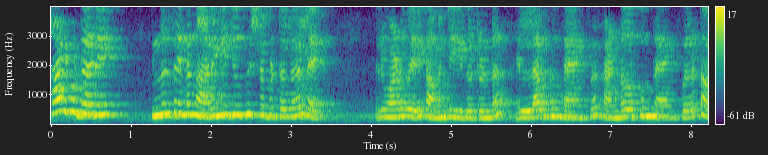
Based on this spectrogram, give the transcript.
ഹായ് കൂട്ടുകാരെ. ഇന്നലത്തെ എന്റെ നാരങ്ങ ജ്യൂസ് ഇഷ്ടപ്പെട്ടല്ലോ അല്ലേ? ഒരുപാട് പേര് കമന്റ് ചെയ്തിട്ടുണ്ട്. എല്ലാവർക്കും താങ്ക്സ് കണ്ടവർക്കും താങ്ക്സ് കേട്ടോ.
